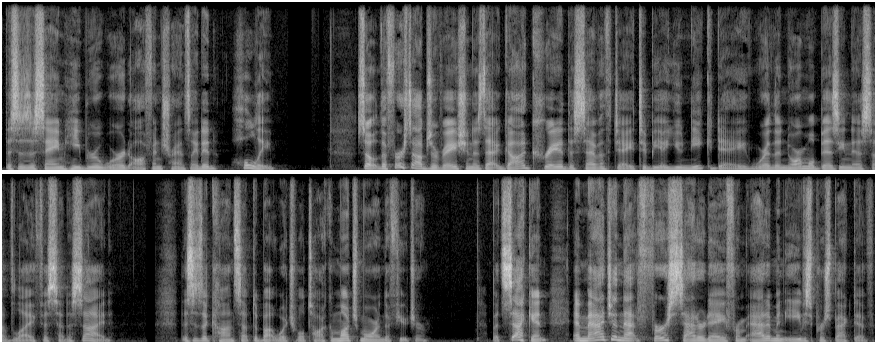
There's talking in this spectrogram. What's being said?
This is the same Hebrew word often translated holy. So, the first observation is that God created the seventh day to be a unique day where the normal busyness of life is set aside. This is a concept about which we'll talk much more in the future. But second, imagine that first Saturday from Adam and Eve's perspective.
